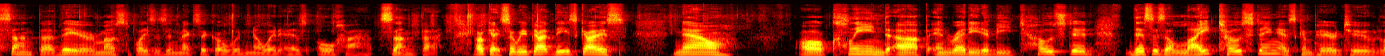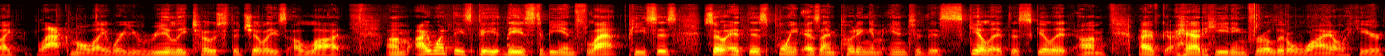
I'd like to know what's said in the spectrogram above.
santa there. Most places in Mexico would know it as hoja santa. Okay, so we've got these guys now all cleaned up and ready to be toasted. This is a light toasting as compared to like black mole where you really toast the chilies a lot. Um, I want these, these to be in flat pieces. So at this point, as I'm putting them into this skillet, the skillet um, I've had heating for a little while here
